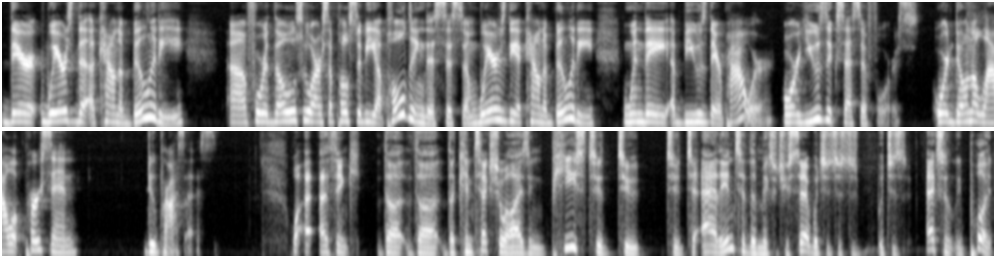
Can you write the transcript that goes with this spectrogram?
there where's the accountability uh, for those who are supposed to be upholding this system? Where's the accountability when they abuse their power or use excessive force? or don't allow a person due process? Well, I, I think the the the contextualizing piece to to to to add into the mix what you said, which is just which is excellently put,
